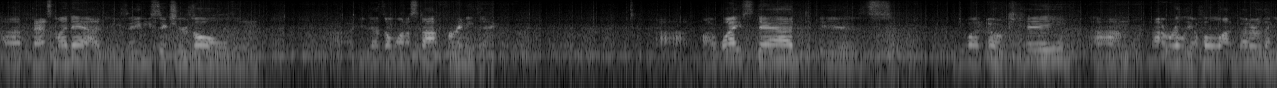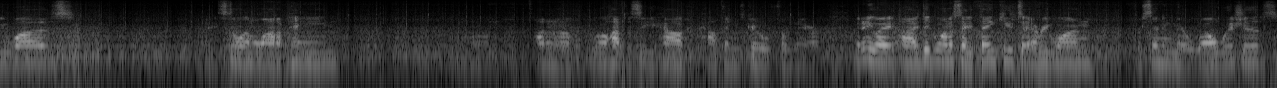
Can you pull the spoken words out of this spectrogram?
Uh, that's my dad. He's 86 years old and uh, he doesn't want to stop for anything. Uh, my wife's dad is doing okay. Um, not really a whole lot better than he was. Uh, he's still in a lot of pain. Um, I don't know. We'll have to see how, how things go from there. But anyway, I did want to say thank you to everyone for sending their well wishes.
